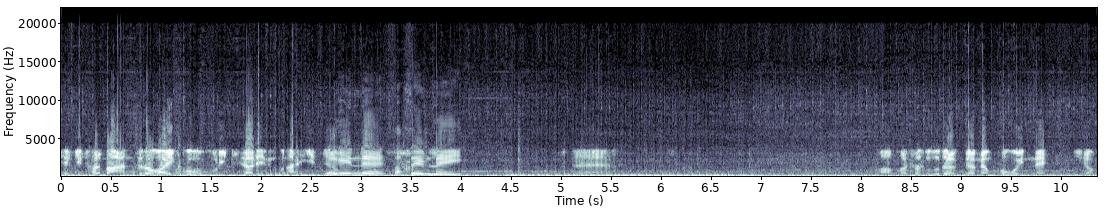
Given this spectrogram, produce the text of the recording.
새끼 설마 안 들어가 있고 우리 기다리는 건 아니겠죠? 여기 있네. 박세임 레이. 네. 아 벌써 누구들 몇 명 보고 있네 시험.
